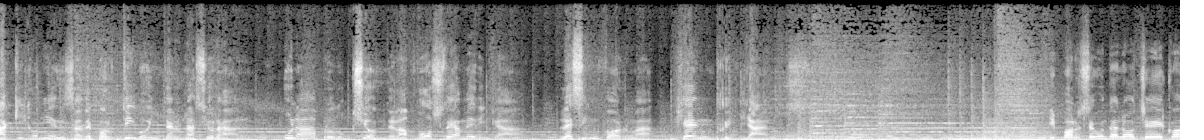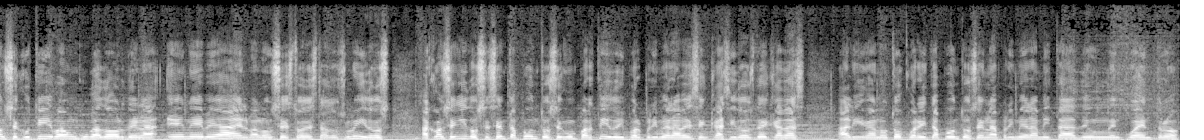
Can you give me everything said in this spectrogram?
Aquí comienza Deportivo Internacional, una producción de La Voz de América. Les informa Henry Llanos. Y por segunda noche consecutiva, un jugador de la NBA, el baloncesto de Estados Unidos, ha conseguido 60 puntos en un partido y por primera vez en casi dos décadas, alguien anotó 40 puntos en la primera mitad de un encuentro.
